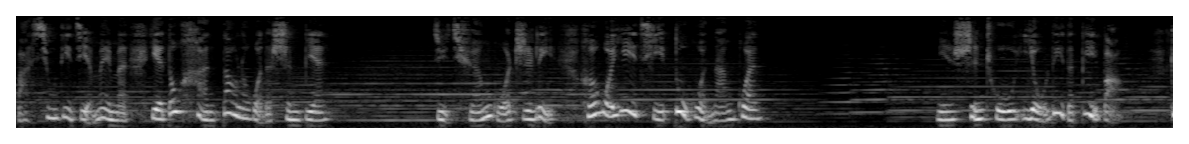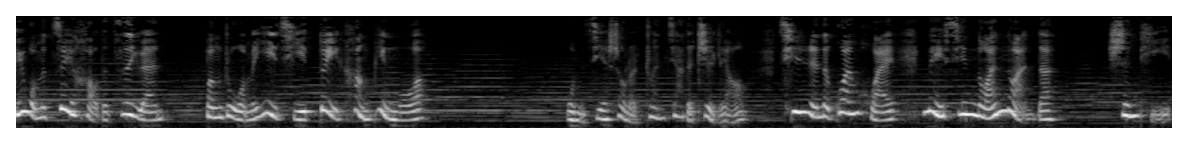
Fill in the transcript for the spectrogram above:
把兄弟姐妹们也都喊到了我的身边，举全国之力和我一起渡过难关。您伸出有力的臂膀。给我们最好的资源，帮助我们一起对抗病魔。我们接受了专家的治疗，亲人的关怀，内心暖暖的，身体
